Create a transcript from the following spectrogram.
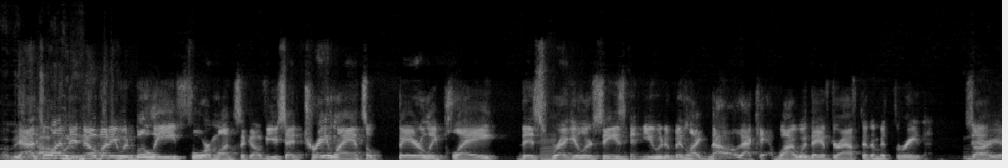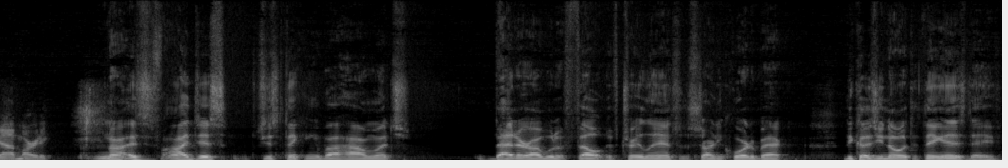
I mean, That's I one that nobody would believe four months ago. If you said Trey Lance will barely play this Mm. regular season, you would have been like, no, that can't. Why would they have drafted him at three then? Sorry, uh, Marty. No, it's I just just thinking about how much better I would have felt if Trey Lance was a starting quarterback, because you know what the thing is, Dave.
